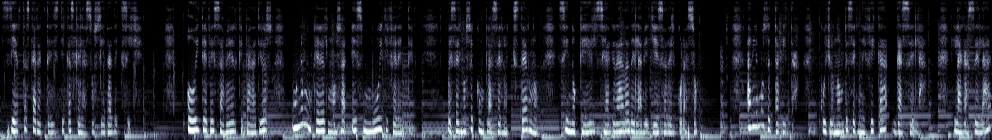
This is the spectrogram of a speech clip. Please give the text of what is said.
ciertas características que la sociedad exige. Hoy debes saber que para Dios una mujer hermosa es muy diferente, pues Él no se complace en lo externo, sino que Él se agrada de la belleza del corazón. Hablemos de Tabita, cuyo nombre significa gacela. La gacela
